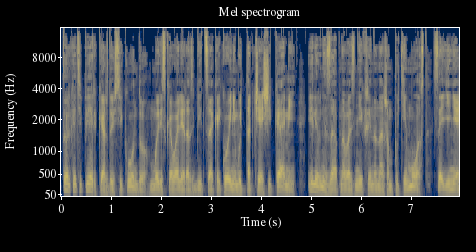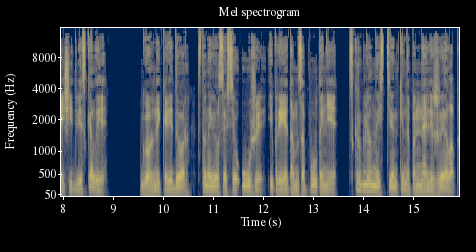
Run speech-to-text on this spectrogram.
Только теперь каждую секунду мы рисковали разбиться о какой-нибудь торчащий камень или внезапно возникший на нашем пути мост, соединяющий две скалы. Горный коридор становился все уже и при этом запутаннее, скругленные стенки напоминали желоб.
